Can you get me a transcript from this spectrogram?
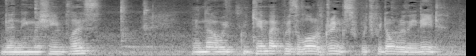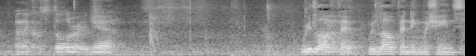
vending machine place. And now we, we came back with a lot of drinks, which we don't really need. And they cost a dollar each. Yeah. We love ve- we love vending machines.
